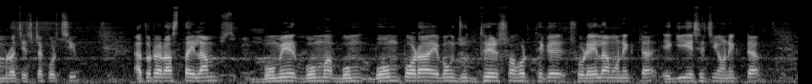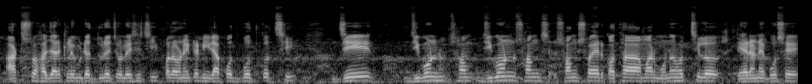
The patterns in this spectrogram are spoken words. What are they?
আমরা চেষ্টা করছি। এতটা রাস্তা এলাম। বোমের বোম বোম বোম পড়া এবং যুদ্ধের শহর থেকে সরে এলাম অনেকটা। এগিয়ে এসেছি অনেকটা। আটশো হাজার কিলোমিটার দূরে চলে এসেছি। ফলে অনেকটা নিরাপদ বোধ করছি। যে জীবন জীবন সংশ- সংশয়ের কথা আমার মনে হচ্ছিল। তেহরানে বসে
